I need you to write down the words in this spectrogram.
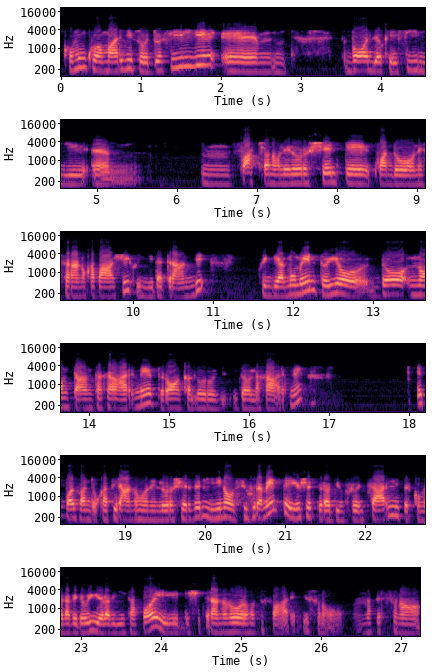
comunque ho un marito e due figli e mh, voglio che i figli... Ehm, mh, facciano le loro scelte quando ne saranno capaci, quindi da grandi. Quindi al momento io do non tanta carne, però anche a loro do la carne. E poi quando capiranno nel loro cervellino, sicuramente io cercherò di influenzarli per come la vedo io la vita, poi decideranno loro cosa fare. Io sono una persona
